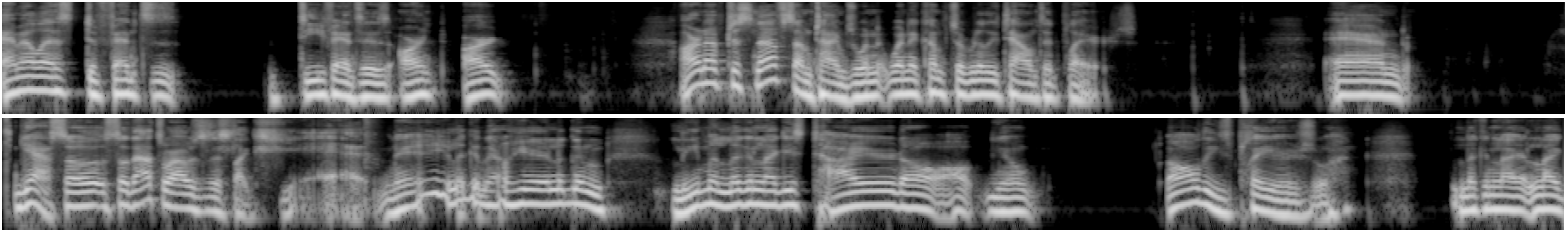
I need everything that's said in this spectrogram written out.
MLS defenses defenses aren't aren't aren't up to snuff sometimes when when it comes to really talented players. And yeah, so so that's where I was just like, shit, man, you looking out here, looking Lima looking like he's tired. All, all you know, all these players looking like like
